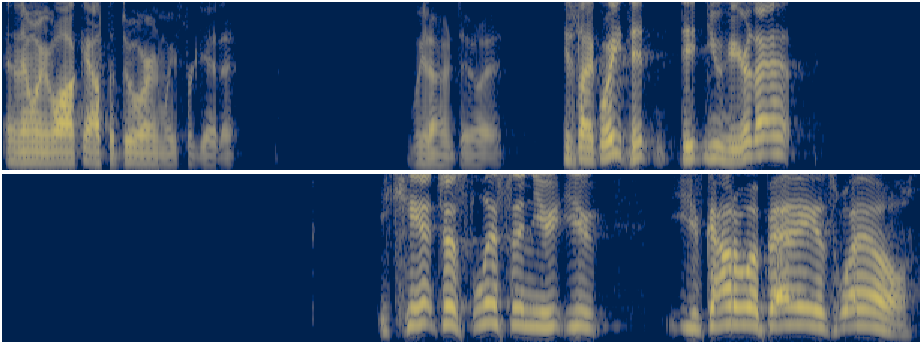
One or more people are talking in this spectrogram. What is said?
And then we walk out the door and we forget it. We don't do it. He's like, wait, didn't, didn't you hear that? You can't just listen, you, you, you've got to obey as well.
